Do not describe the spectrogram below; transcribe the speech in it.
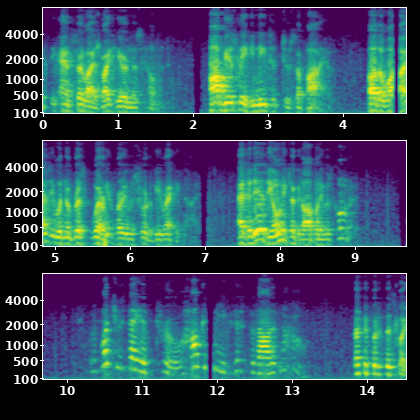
Think the answer lies right here in this helmet. Obviously, he needs it to survive. Otherwise, he wouldn't have risked wearing it where he was sure to be recognized. As it is, he only took it off when he was cornered. But if what you say is true, how can he exist without it now? Let me put it this way.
